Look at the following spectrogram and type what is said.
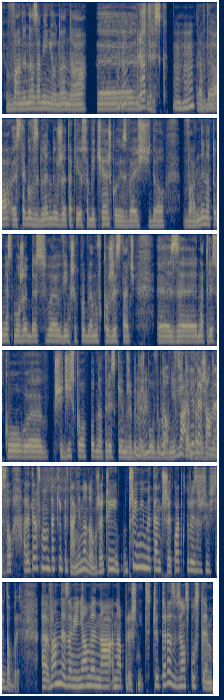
wanna zamieniona na mhm, natrysk, mhm, prawda? Mhm. Z tego względu, że takiej osobie ciężko jest wejść do wanny, natomiast może bez e, większych problemów korzystać e, z natrysku, siedzisko pod natryskiem, żeby też było wygodnie no, i tak dalej. też tak one są, ale teraz mam takie pytanie, no dobrze, czyli przyjmijmy ten przykład, który jest rzeczywiście dobry. Wannę zamieniamy na, na prysznic. Czy teraz w związku z tym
